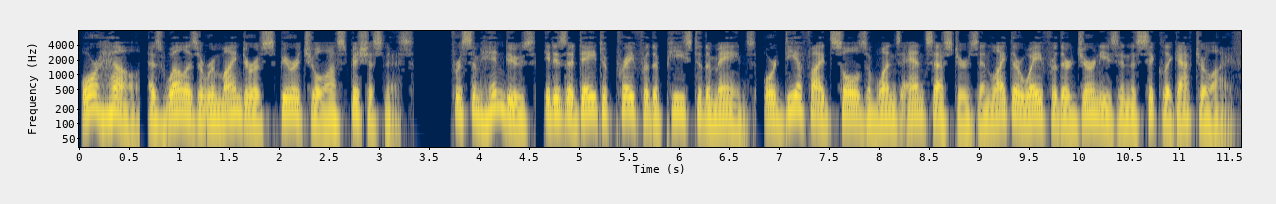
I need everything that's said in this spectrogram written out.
or hell, as well as a reminder of spiritual auspiciousness. For some Hindus, it is a day to pray for the peace to the manes, or deified souls of one's ancestors and light their way for their journeys in the cyclic afterlife.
